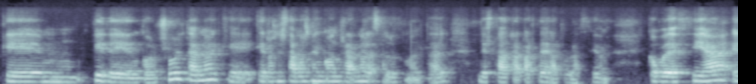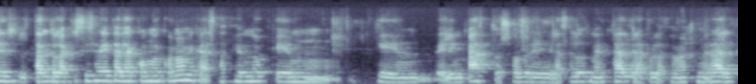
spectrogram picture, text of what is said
que mm, piden consulta ¿no? y que, nos estamos encontrando en la salud mental de esta otra parte de la población. Como decía, tanto la crisis sanitaria como económica está haciendo mm, que el impacto sobre la salud mental de la población en general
